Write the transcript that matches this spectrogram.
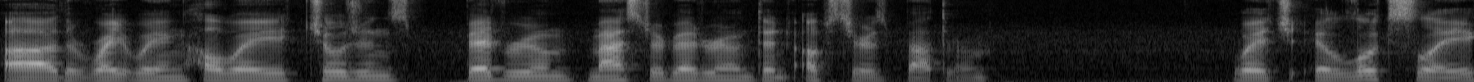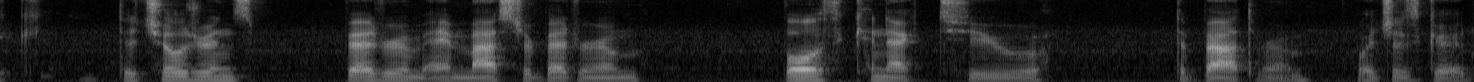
uh, the right wing hallway, children's bedroom, master bedroom, then upstairs bathroom. Which it looks like the children's bedroom and master bedroom both connect to the bathroom, which is good.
